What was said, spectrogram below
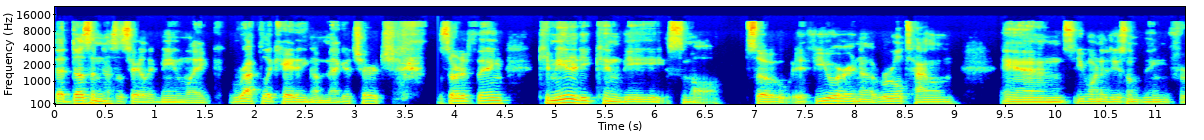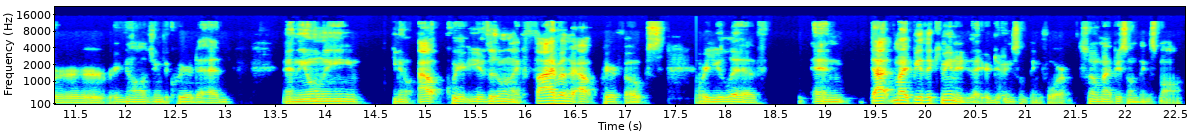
that doesn't necessarily mean like replicating a mega church sort of thing. Community can be small. So if you are in a rural town and you want to do something for acknowledging the queer dead and the only you know out queer there's only like five other out queer folks where you live and that might be the community that you're doing something for. So it might be something small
